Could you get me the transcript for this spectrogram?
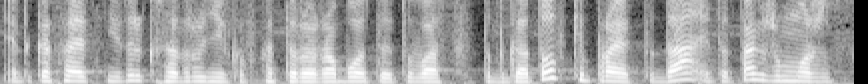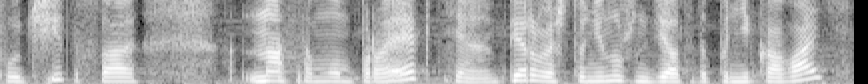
Это касается не только сотрудников, которые работают у вас в подготовке проекта, да, это также может случиться на самом проекте. Первое, что не нужно делать, это паниковать.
